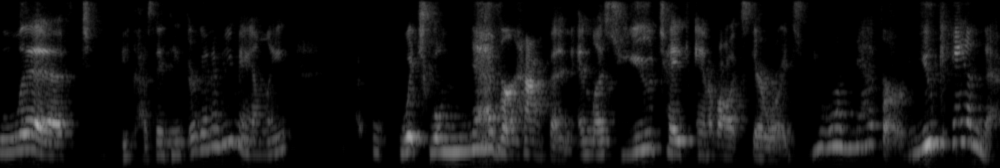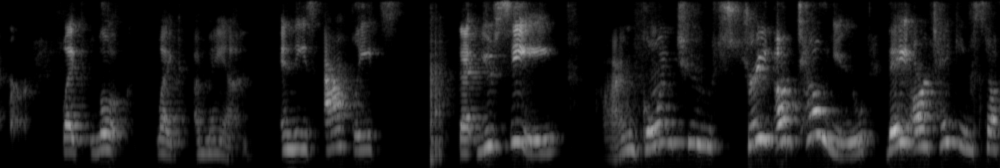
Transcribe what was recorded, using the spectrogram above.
lift because they think they're going to be manly, which will never happen unless you take anabolic steroids. You will never, you can never like look like a man. And these athletes that you see, I'm going to straight up tell you, they are taking stuff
